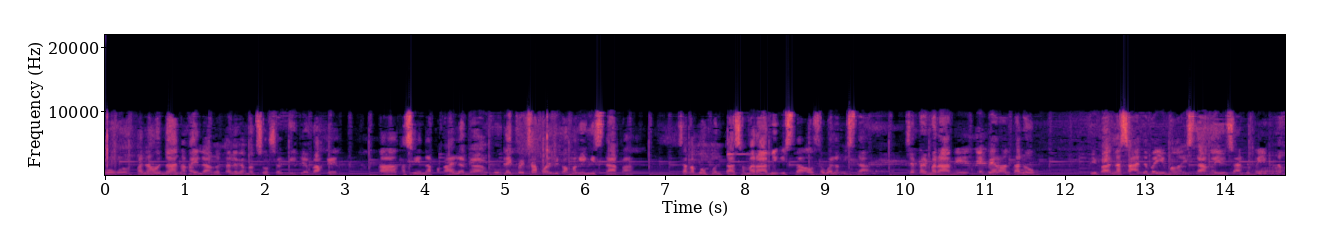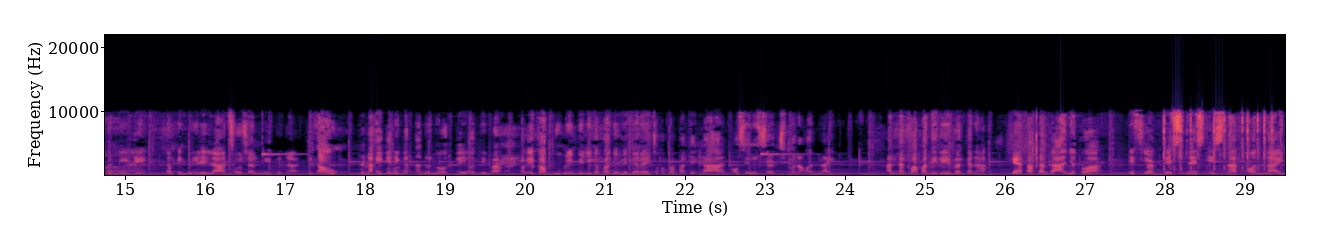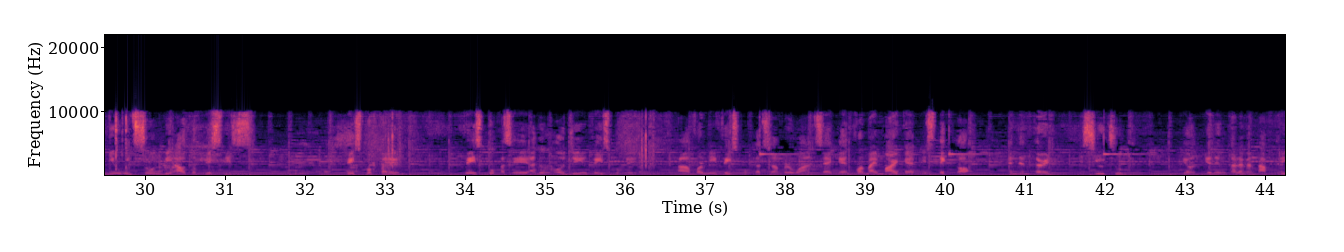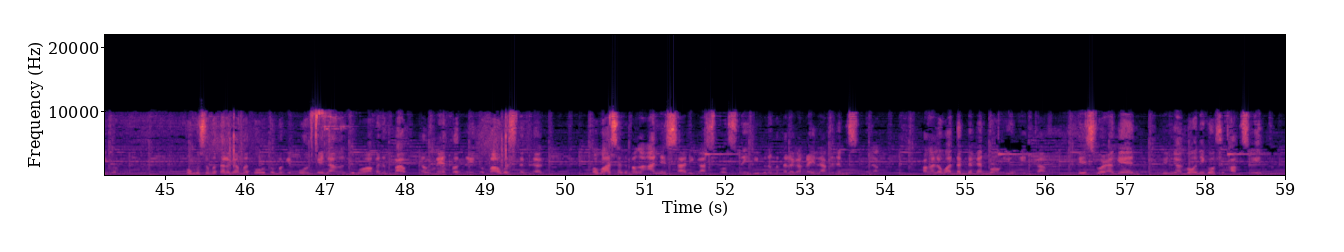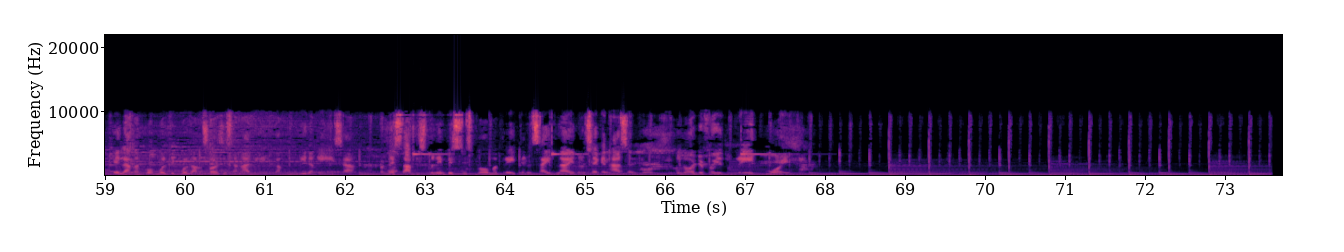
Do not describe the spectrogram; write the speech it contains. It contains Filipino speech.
O panahon na na kailangan talaga mag-social media. Bakit? Ah, kasi napakahalaga. Kung, like for example, ikaw mangingisda ka. Saan ka pupunta? Sa maraming isda o sa walang isda? Siyempre marami. Eh, pero ang tanong, di ba, nasaan na ba yung mga isda ngayon? Saan na ba yung mga mamili? Nang ipili lahat, social media na. Ikaw, na nakikinig at nanonood ngayon, di ba? Pag ikaw, bumibili ka ba, dumidiretso ka pa patindahan o sinesearch mo na online at nagpapadeliver ka na. Kaya tatandaan nyo to ha, if your business is not online, you will soon be out of business. Facebook pa rin. Facebook kasi, ano, OG yung Facebook eh. Uh, for me, Facebook, that's number one. Second, for my market is TikTok. And then third is YouTube. Yun, yun yung talagang top 3 ko. Kung gusto mo talaga matuto mag-ipon, kailangan gumawa ka ng, ng method na ito. Bawas dagdag. Bawasan ng mga unnecessary gastos na hindi mo naman talaga kailangan na gusto mo lang. Pangalawa, dagdagan mo ang iyong income. This is where again, yun nga, Go Negosyo comes in. Kailangan po multiple ang sources ng ating income, hindi lang iisa. Pag na-establish mo na yung business mo, mag-create ka ng sideline or second hustle mo in order for you to create more income.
